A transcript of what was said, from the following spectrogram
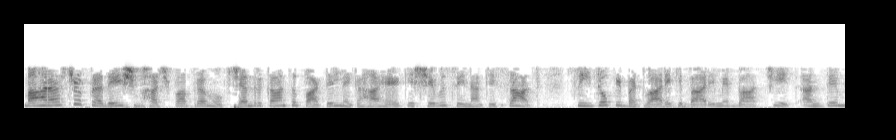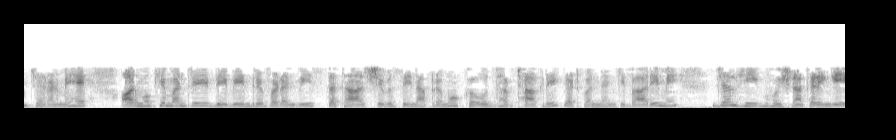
महाराष्ट्र प्रदेश भाजपा प्रमुख चंद्रकांत पाटिल ने कहा है कि शिवसेना के साथ सीटों के बंटवारे के बारे में बातचीत अंतिम चरण में है और मुख्यमंत्री देवेंद्र फडणवीस तथा शिवसेना प्रमुख उद्धव ठाकरे गठबंधन के बारे में जल्द ही घोषणा करेंगे।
